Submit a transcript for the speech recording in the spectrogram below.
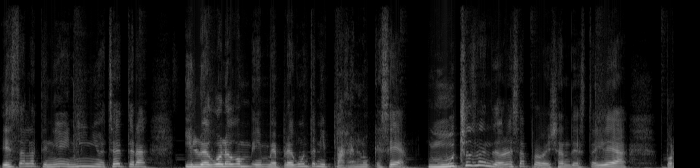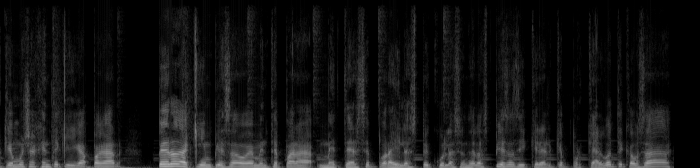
esta la tenía de niño, etcétera, y luego luego me preguntan y pagan lo que sea. Muchos vendedores aprovechan de esta idea porque hay mucha gente que llega a pagar pero de aquí empieza obviamente para meterse por ahí la especulación de las piezas y creer que porque algo te causa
